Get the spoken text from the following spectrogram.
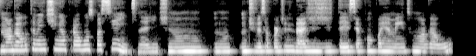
no HU também tinha para alguns pacientes, né? A gente não, não, não tive essa oportunidade de ter esse acompanhamento no HU,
